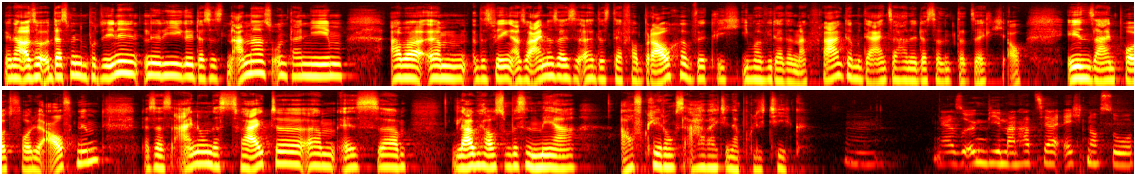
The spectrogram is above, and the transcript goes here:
genau. Also das mit dem Proteinriegel, das ist ein anderes Unternehmen. Aber ähm, deswegen, also einerseits, äh, dass der Verbraucher wirklich immer wieder danach fragt, damit der Einzelhandel das dann tatsächlich auch in sein Portfolio aufnimmt. Das ist das eine. Und das zweite ähm, ist, ähm, glaube ich, auch so ein bisschen mehr Aufklärungsarbeit in der Politik. Hm. Also irgendwie, man hat es ja echt noch so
